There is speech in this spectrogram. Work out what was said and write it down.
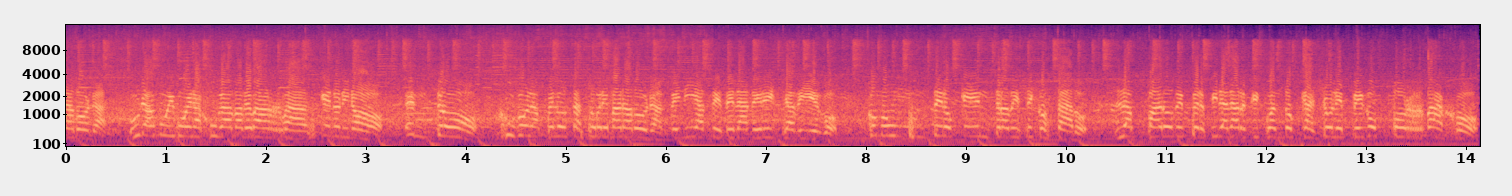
Maradona. Una muy buena jugada de Barbas. Que no ni no. Entró, jugó la pelota sobre Maradona. Venía desde la derecha Diego. Como un puntero que entra de ese costado. La paró de perfil al arco y cuando cayó le pegó por bajo.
